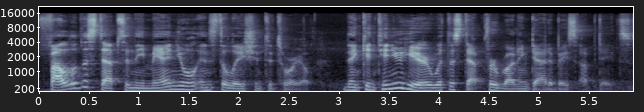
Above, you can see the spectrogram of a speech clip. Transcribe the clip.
follow the steps in the manual installation tutorial, then continue here with the step for running database updates.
